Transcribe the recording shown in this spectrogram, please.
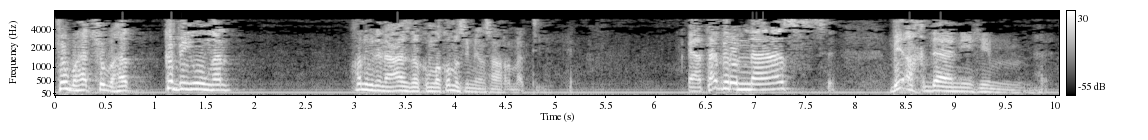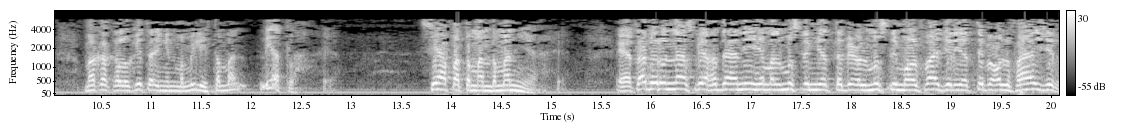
syubhat-syubhat, kebingungan. Khonibina azakumullah muslim yang saya hormati. I'tabirun nas bi akhdanihim. Maka kalau kita ingin memilih teman, lihatlah siapa teman-temannya. Ya tabirun nas bi akhdanihim al-muslim yattabi'ul muslim wal fajir yattabi'ul fajir.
